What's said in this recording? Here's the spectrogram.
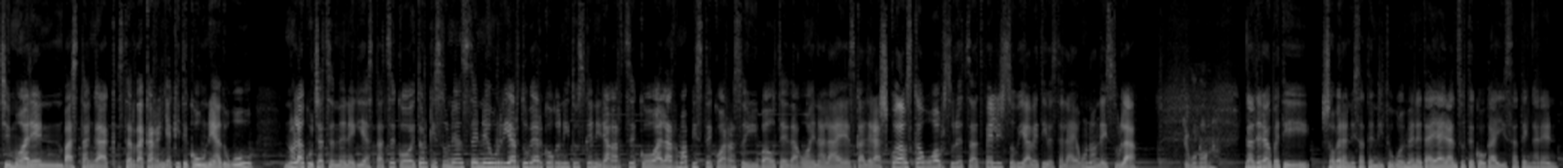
tximoaren bastangak zerdakarren jakiteko unea dugu, nola kutsatzen den egiaztatzeko, etorkizunean zen neurri hartu beharko genituzken iragartzeko alarma pizteko arrazoi baute dagoen ala ez, galdera asko dauzkagu gaur zuretzat, Felix Zubia beti bezala, egun on daizula. Egun on. Galderak beti soberan izaten ditugu hemen, eta ea erantzuteko gai izaten garen.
